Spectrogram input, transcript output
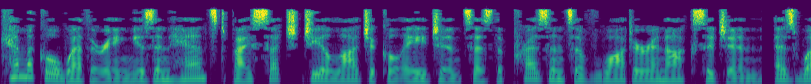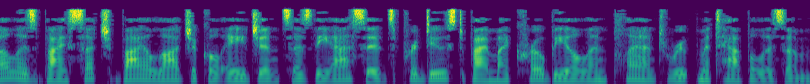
Chemical weathering is enhanced by such geological agents as the presence of water and oxygen, as well as by such biological agents as the acids produced by microbial and plant root metabolism.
